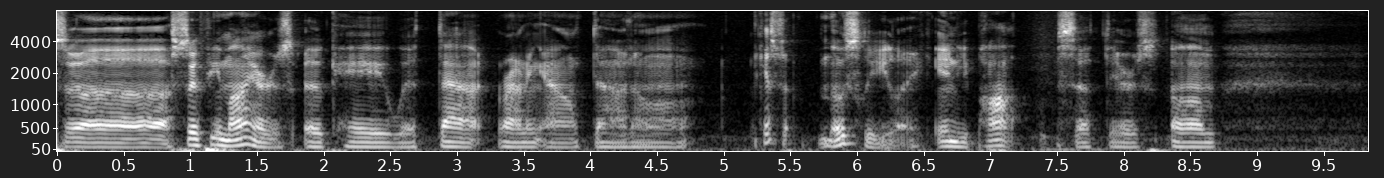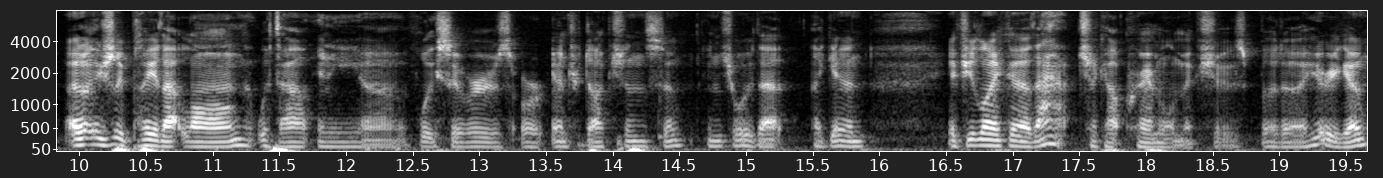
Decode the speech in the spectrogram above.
Is uh, Sophie Meiers. Okay, with that, rounding out that, uh, I guess mostly like indie pop set. There's, um, I don't usually play that long without any uh, voiceovers or introductions, so enjoy that again. If you like uh, that, check out Cramela Mix Shows. But uh, here you go.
